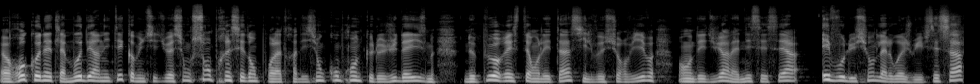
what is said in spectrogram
reconnaître la modernité comme une situation sans précédent pour la tradition, comprendre que le judaïsme ne peut rester en l'état s'il veut survivre, en déduire la nécessaire évolution de la loi juive. C'est ça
